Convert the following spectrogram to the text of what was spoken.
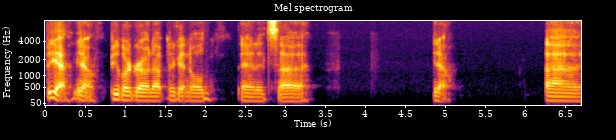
but yeah, you know, people are growing up, they're getting old, and it's uh you know uh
